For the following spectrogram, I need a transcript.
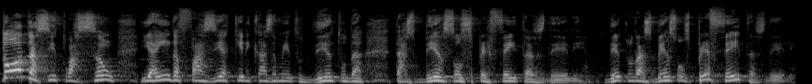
toda a situação e ainda fazer aquele casamento dentro da, das bênçãos perfeitas dele. Dentro das bênçãos perfeitas dele.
